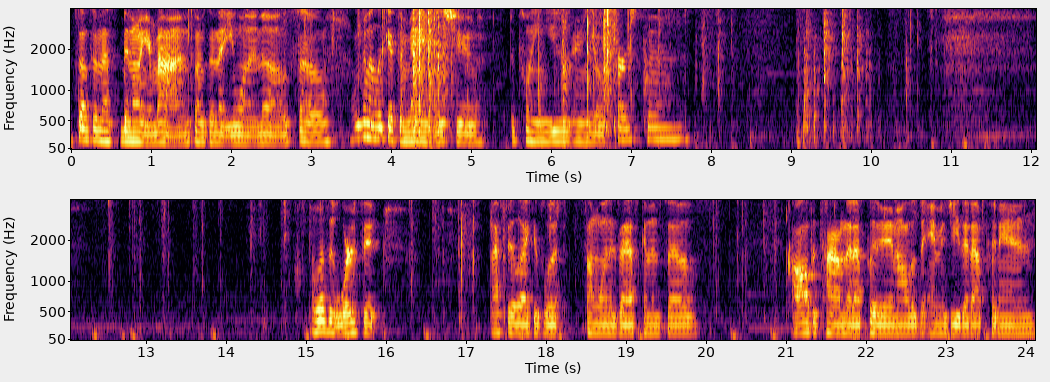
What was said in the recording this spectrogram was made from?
something that's been on your mind, something that you want to know. So we're to look at the main issue between you and your person. Was it worth it? I feel like is what someone is asking themselves. All the time that I put in, all of the energy that I put in,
